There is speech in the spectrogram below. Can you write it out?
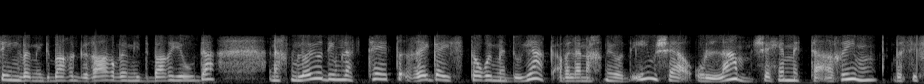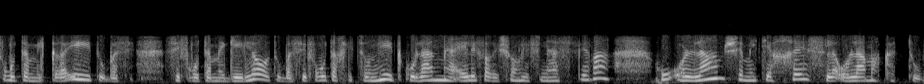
צין ומדבר גרר ומדבר יהודה, אנחנו לא יודעים לתת רגע היסטורי מדויק, אבל אנחנו יודעים שהעולם שהם מתארים בספרות המקראית ובספרות המגילות ובספרות החיצונית, כולן מהאלף הראשון לפני הספירה, הוא עולם שמתייחס לעולם הכתוב.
